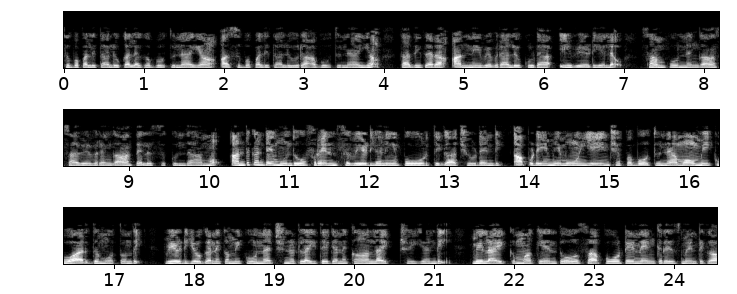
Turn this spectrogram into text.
శుభ ఫలితాలు కలగబోతున్నాయా? అశుభ ఫలితాలు రాబోతున్నాయా? తదితర అన్ని వివరాలు కూడా ఈ వీడియోలో సంపూర్ణంగా సవివరంగా తెలుసుకుందాము. అంతకంటే ముందు ఫ్రెండ్స్ వీడియోని పూర్తిగా చూడండి. అప్పుడే మేము ఏం చెప్పబోతున్నామో మీకు అర్థమవుతుంది. వీడియో గనక మీకు నచ్చినట్లయితే గనక లైక్ చెయ్యండి మీ లైక్ మాకెంతో సపోర్ట్ అండ్ ఎంకరేజ్మెంట్గా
